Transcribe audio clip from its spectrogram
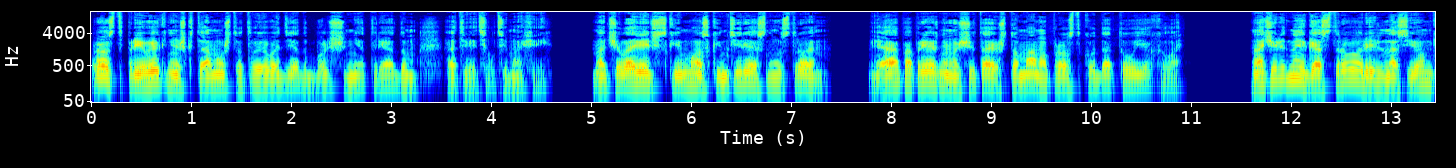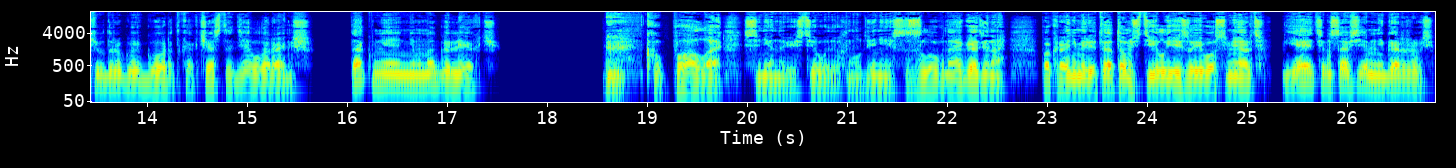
Просто привыкнешь к тому, что твоего деда больше нет рядом, — ответил Тимофей. Но человеческий мозг интересно устроен. Я по-прежнему считаю, что мама просто куда-то уехала. На очередные гастроли или на съемки в другой город, как часто делала раньше. Так мне немного легче. «Купала!» — с ненавистью выдохнул Денис. «Злобная гадина! По крайней мере, ты отомстил ей за его смерть!» «Я этим совсем не горжусь.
